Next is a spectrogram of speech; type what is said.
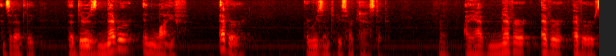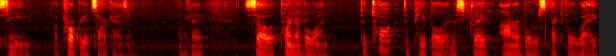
incidentally, that there is never in life, ever, a reason to be sarcastic. Hmm. I have never, ever, ever seen appropriate sarcasm. Okay? So, point number one to talk to people in a straight, honorable, respectful way.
